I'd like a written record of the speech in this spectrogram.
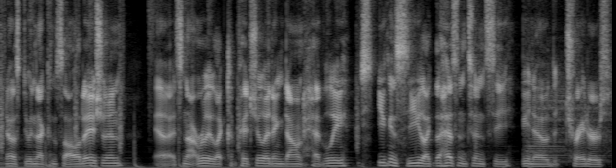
you know, it's doing that consolidation. Uh, it's not really like capitulating down heavily. You can see like the hesitancy, you know, the traders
